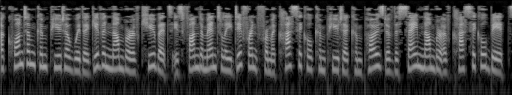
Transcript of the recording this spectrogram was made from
A quantum computer with a given number of qubits is fundamentally different from a classical computer composed of the same number of classical bits.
